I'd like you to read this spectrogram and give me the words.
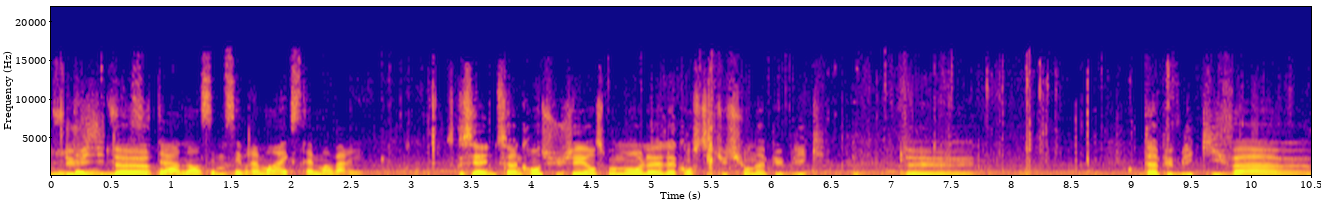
du, visiteur. Non, c'est mhm. vraiment extrêmement varié c'est un, grand sujet en ce moment, la, constitution d'un public, d'un public qui va euh,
